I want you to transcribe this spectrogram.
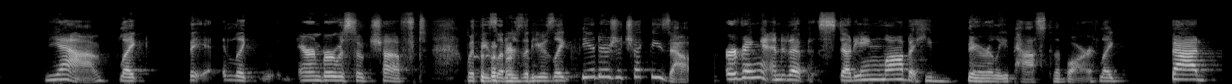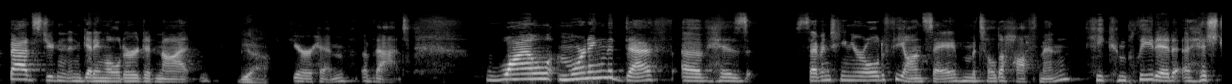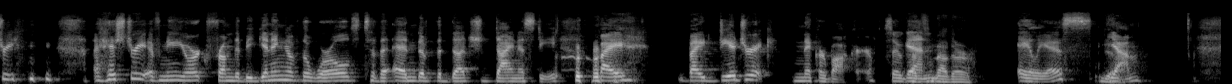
Yeah, like they, like Aaron Burr was so chuffed with these letters that he was like, Theodosia, check these out. Irving ended up studying law, but he barely passed the bar. Like bad, bad student and getting older did not yeah. hear him of that. While mourning the death of his 17 year old fiance, Matilda Hoffman, he completed a history, a history of New York from the beginning of the world to the end of the Dutch dynasty by, by Diedrich Knickerbocker. So That's again, another. alias. Yeah. Yeah.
